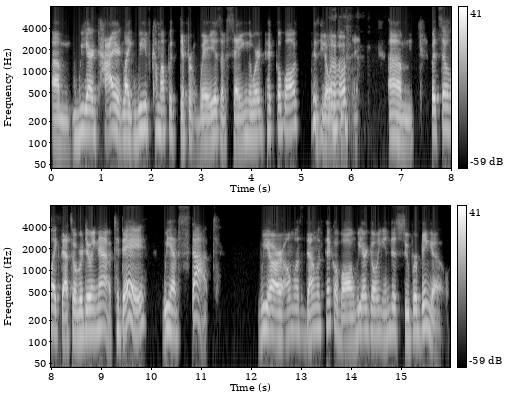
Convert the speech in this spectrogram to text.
Um, we are tired. Like we've come up with different ways of saying the word pickleball because you don't want to uh-huh. keep saying. Um, but so like that's what we're doing now. Today we have stopped. We are almost done with pickleball and we are going into super bingo.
